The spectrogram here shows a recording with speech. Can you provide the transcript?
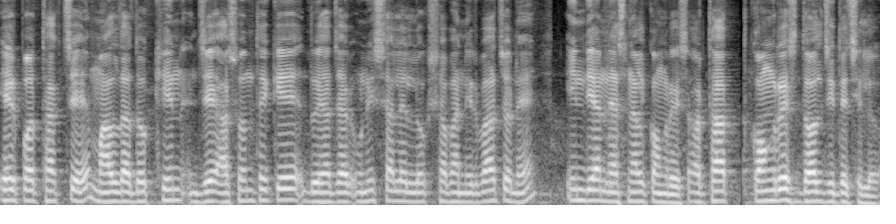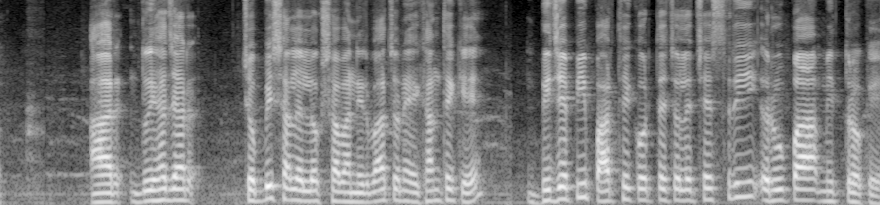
এরপর থাকছে মালদা দক্ষিণ, যে আসন থেকে দুই হাজার উনিশ সালের লোকসভা নির্বাচনে ইন্ডিয়ান ন্যাশনাল কংগ্রেস, অর্থাৎ কংগ্রেস দল জিতেছিল। আর দুই হাজার চব্বিশ সালের লোকসভা নির্বাচনে এখান থেকে বিজেপি প্রার্থী করতে চলেছে শ্রী রূপা মিত্রকে।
